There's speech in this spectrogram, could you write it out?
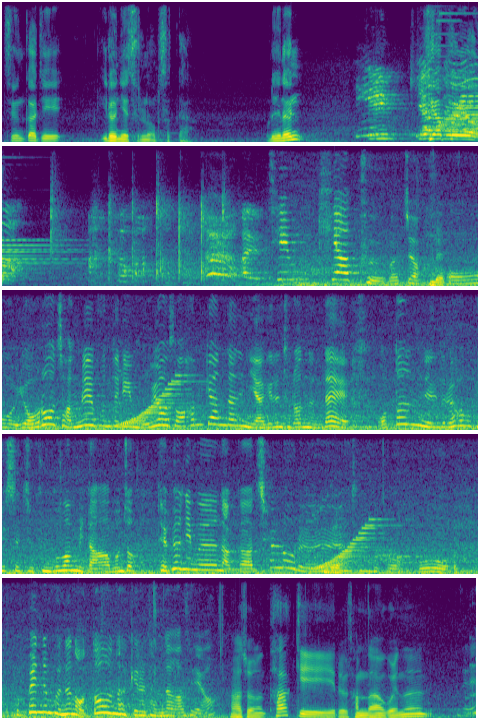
지금까지 이런 예술은 없었다. 우리는 키아프예요. 팀 키아프 맞죠? 네. 어, 여러 장르의 분들이 모여서 함께 한다는 이야기를 들었는데 어떤 일들을 하고 계실지 궁금합니다. 먼저 대표님은 아까 첼로를 거 들어왔고 옆에 있는 분은 어떤 악기를 담당하세요? 아, 저는 타악기를 담당하고 있는 네.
